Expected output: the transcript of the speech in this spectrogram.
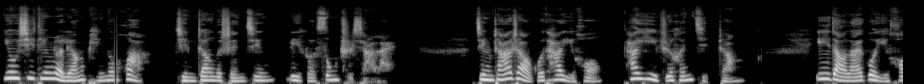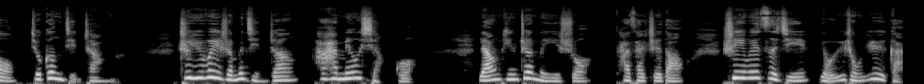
尤西听了梁平的话，紧张的神经立刻松弛下来。警察找过他以后，他一直很紧张。一导来过以后，就更紧张了。至于为什么紧张，他还没有想过。梁平这么一说，他才知道是因为自己有一种预感。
